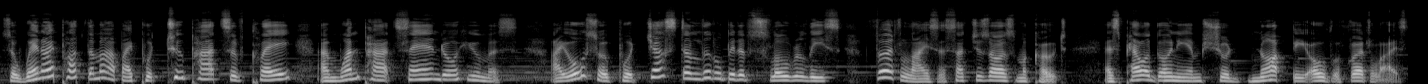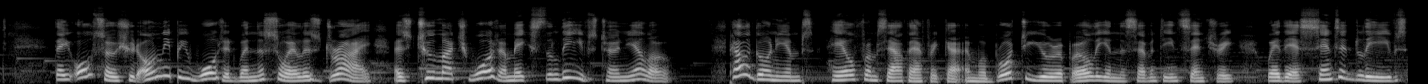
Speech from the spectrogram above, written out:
So when I pot them up, I put two parts of clay and one part sand or humus. I also put just a little bit of slow release fertilizer, such as Osmocote, as pelargoniums should not be over fertilized. They also should only be watered when the soil is dry, as too much water makes the leaves turn yellow. Pelargoniums hail from South Africa and were brought to Europe early in the 17th century, where their scented leaves,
